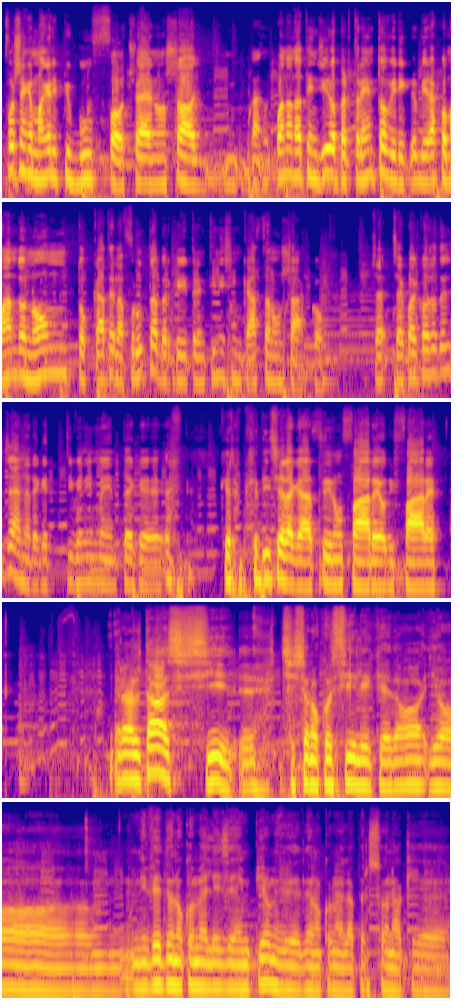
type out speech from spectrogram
forse anche magari più buffo, cioè non so, quando andate in giro per Trento vi, vi raccomando non toccate la frutta perché i trentini si incazzano un sacco. C'è, c'è qualcosa del genere che ti viene in mente che, che, che dici ai ragazzi di non fare o di fare? In realtà sì, eh, ci sono consigli che do, io mm, mi vedono come l'esempio, mi vedono come la persona che,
